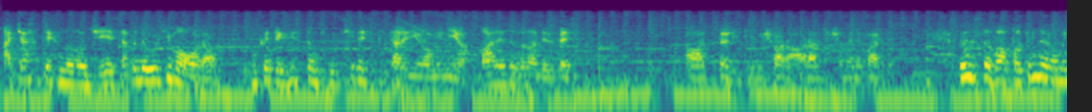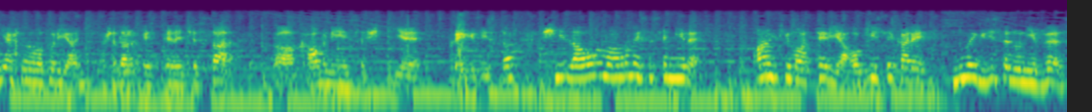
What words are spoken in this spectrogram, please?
această tehnologie este atât de ultima oră, încât există în puține spitale din România, mai ales în zona de vest a țării, Timișoara, Arad și așa mai departe. Însă va pătrunde în România și în următorii ani, așadar este necesar uh, ca oamenii să știe că există și la urma urmei să se mire. Antimateria, o chestie care nu există în univers,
